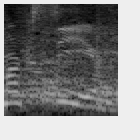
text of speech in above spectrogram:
Максим.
